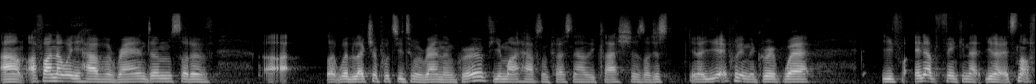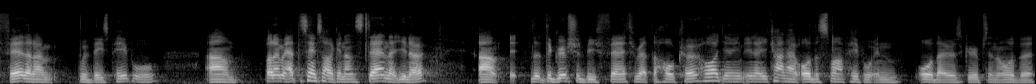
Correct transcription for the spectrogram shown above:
Um, I find that when you have a random sort of uh, like where the lecturer puts you to a random group, you might have some personality clashes, or just you know you get put in the group where you end up thinking that you know it's not fair that I'm with these people. Um, but I mean, at the same time, I can understand that you know um, it, the, the, group should be fair throughout the whole cohort. You know, you know, you can't have all the smart people in all those groups and all the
